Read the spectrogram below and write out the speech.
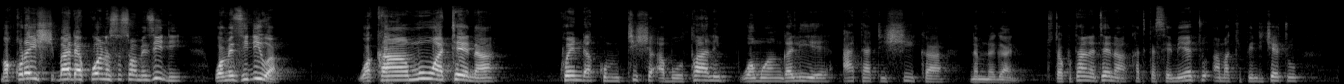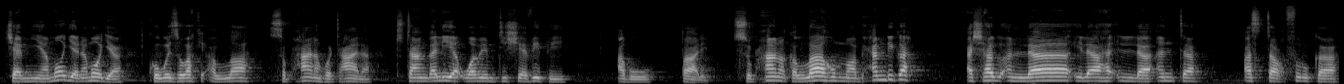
Makuraish baada ya kuona sasa wamezidi wamezidiwa. Wakaamua tena kwenda kumtisha abu talib wamwangalie atatishika namna gani. Tutakutana tena katika sehemu yetu ama kipindi chetu cha mia moja na moja kwa uwezo wake allah subhanahu wa taala. Tutaangalia wamemtishia vipi abu talib سبحانك اللهم وبحمدك أشهد أن لا إله إلا أنت أستغفرك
